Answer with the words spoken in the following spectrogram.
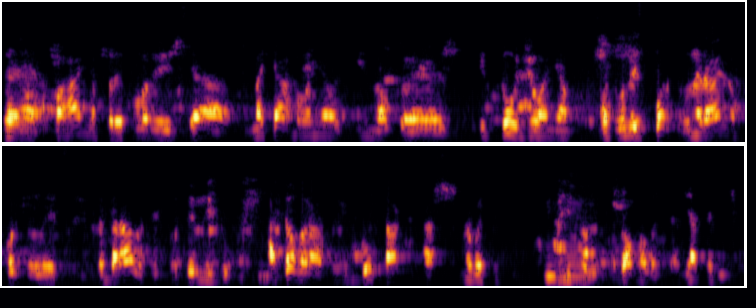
це вагання перетворюється в натягування оцінок, е, підсуджування. От вони спорт, вони реально спортили, забирали цей спортивний дух. А цього разу він був так аж на висоті. Мені дуже сподобалося. Я це відчув.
